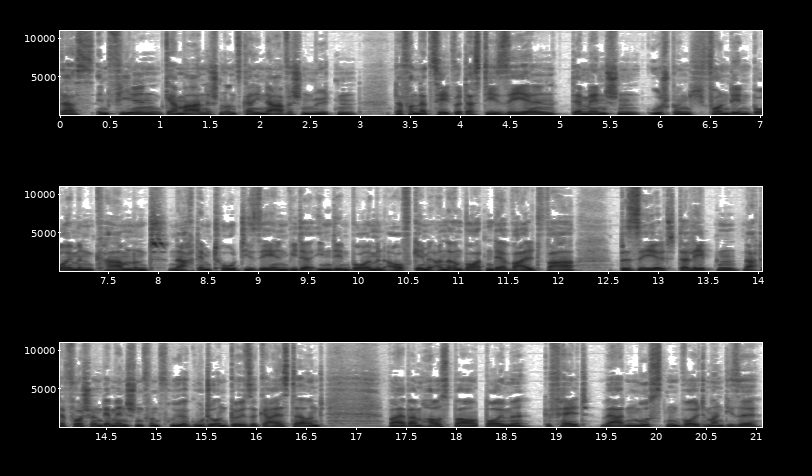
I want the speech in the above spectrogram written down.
dass in vielen germanischen und skandinavischen Mythen davon erzählt wird, dass die Seelen der Menschen ursprünglich von den Bäumen kamen und nach dem Tod die Seelen wieder in den Bäumen aufgehen. Mit anderen Worten, der Wald war beseelt. Da lebten nach der Vorstellung der Menschen von früher gute und böse Geister und weil beim Hausbau Bäume gefällt werden mussten, wollte man diese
